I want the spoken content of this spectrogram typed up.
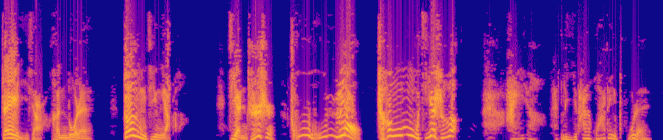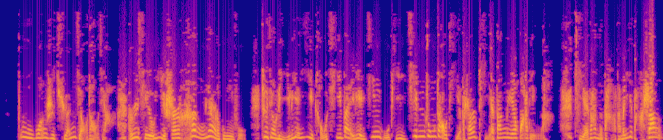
这一下，很多人更惊讶了，简直是出乎预料，瞠目结舌。哎呀，李探花这仆人不光是拳脚到家，而且有一身横练的功夫，这叫里练一口气，外练筋骨皮，金钟罩铁布衫，铁裆莲花顶啊！铁蛋子打他没打伤，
